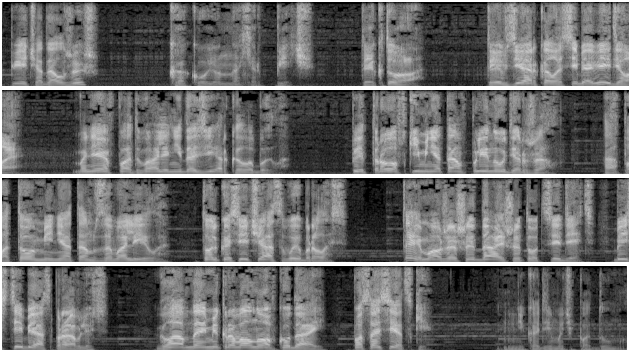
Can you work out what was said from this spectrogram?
печь одолжишь?» «Какую нахер печь? Ты кто? Ты в зеркало себя видела?» «Мне в подвале не до зеркала было. Петровский меня там в плену держал, а потом меня там завалило. Только сейчас выбралась. Ты можешь и дальше тут сидеть, без тебя справлюсь. Главное, микроволновку дай, по-соседски». Никодимыч подумал,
